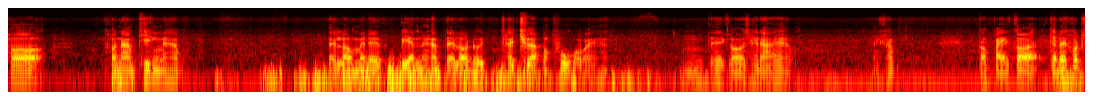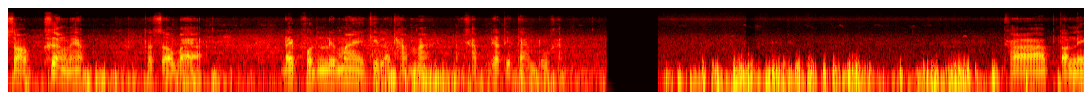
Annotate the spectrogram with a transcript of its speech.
ท่อท่อน้ำทิ้งนะครับ แต่เราไม่ได้เปลี่ยนนะครับ แต่เราโดยใช้เชือกมาผูกเอาไว้ครับแต่ก็ใช้ได้ครับนะครับ ต่อไปก็จะได้ทดสอบเครื่องนะครับ ทดสอบว่าได้ผลหรือไม่ที่เราทำมานะครับ เดี๋ยวติดตามดูครับ ครับ ตอนนี้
